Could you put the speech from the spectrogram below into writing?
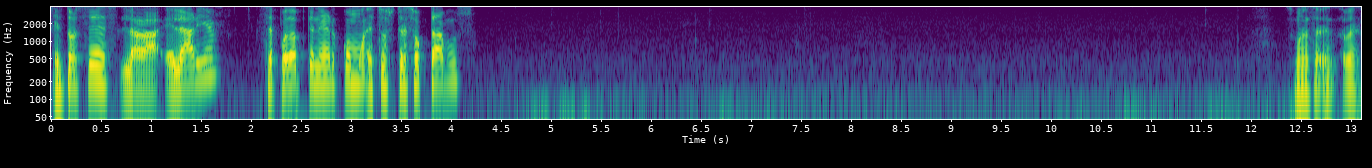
Entonces la, el área se puede obtener como estos tres octavos. Van a, ser, a ver.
